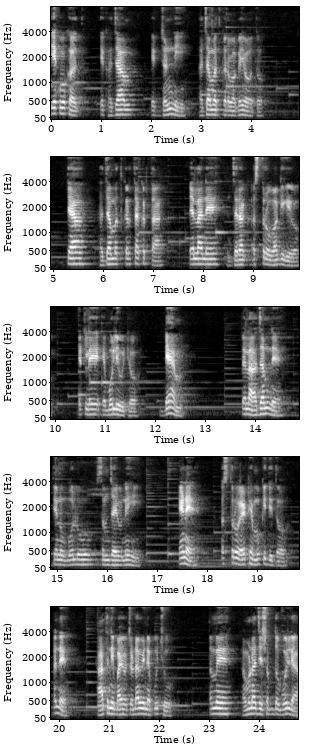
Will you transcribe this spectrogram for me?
એક વખત એક હજામ એક જણની હજામત કરવા ગયો હતો. ત્યાં હજામત કરતા કરતા પહેલાંને જરાક અસ્ત્રો વાગી ગયો એટલે એ બોલી ઉઠ્યો, ડેમ. પહેલાં હજામને તેનું બોલવું સમજાયું નહીં. એણે અસ્ત્રો હેઠે મૂકી દીધો અને હાથની બાયો ચડાવીને પૂછ્યું, તમે હમણાં જે શબ્દો બોલ્યા,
